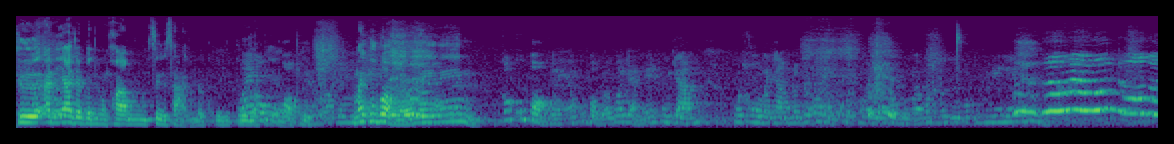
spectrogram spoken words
คืออันนี้อาจจะเป็นความสื่อสารกับกูกูไม่กับก็พี่กูบอกพี่แล้วว่าไม่กูบอกแล้วไม่เล่น ก็กูบอกแล้วกูบอกแล้วว่าอย่าเล่นกูย้ำกูโทรมาย้ำแล้วด้วยกูโทรมาย้ำแล้วเมื่อคืนว่ากูไม่เล่นแล้วแม่พูโทรมา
